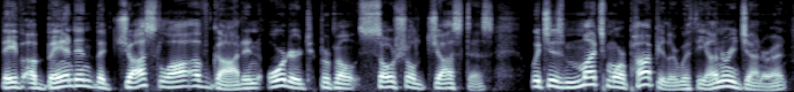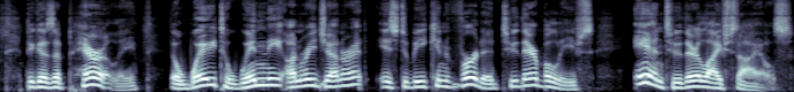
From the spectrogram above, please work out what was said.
They've abandoned the just law of God in order to promote social justice, which is much more popular with the unregenerate because apparently the way to win the unregenerate is to be converted to their beliefs and to their lifestyles.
